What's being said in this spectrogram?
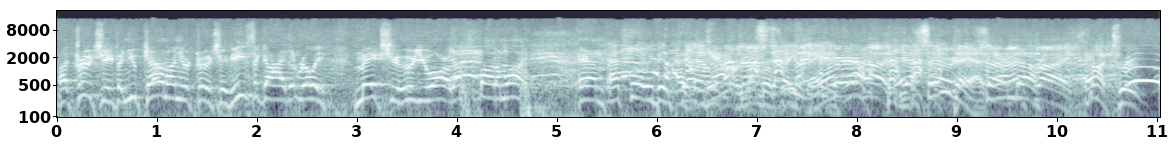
My crew chief, and you count on your crew chief. He's the guy that really makes you who you are. That's the bottom line. And that's what we've been telling you. Yeah, say that. Yeah, say that. And, uh, right. It's not true.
